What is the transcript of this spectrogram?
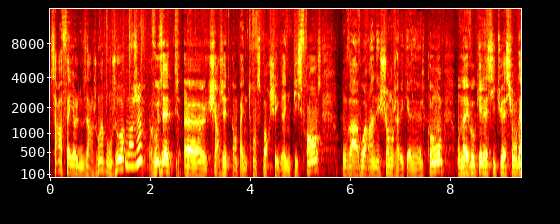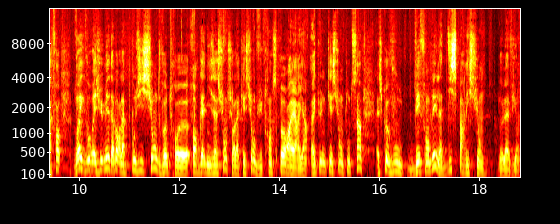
Sarah Fayol nous a rejoint, bonjour. Bonjour. Vous êtes euh, chargé de campagne transport chez Greenpeace France On va avoir un échange avec Emmanuel Combe. On a évoqué la situation d'Air France. Je voudrais que vous résumiez d'abord la position de votre euh, organisation sur la question du transport aérien. Avec une question toute simple, est-ce que vous défendez la disparition de l'avion?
